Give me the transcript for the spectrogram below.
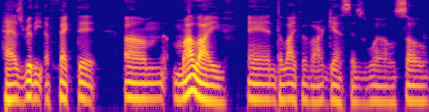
has really affected, um, my life and the life of our guests as well. So,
